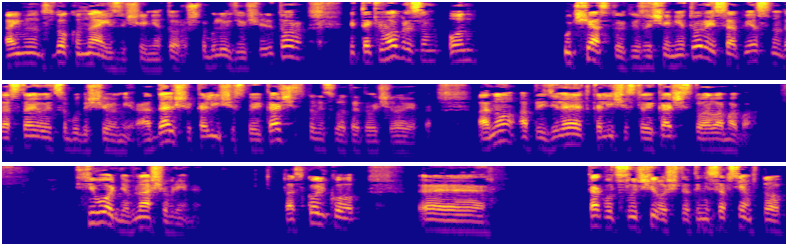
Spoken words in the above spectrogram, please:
а именно цдоку на изучение Тора, чтобы люди учили Тора. И таким образом он участвует в изучении Тора и, соответственно, достаивается будущего мира. А дальше количество и качество вот этого человека, оно определяет количество и качество Аламаба. Сегодня, в наше время, поскольку э, так вот случилось, что это не совсем то,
